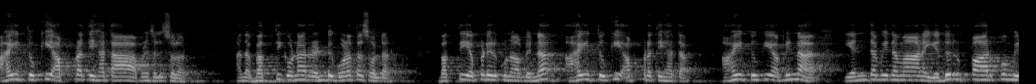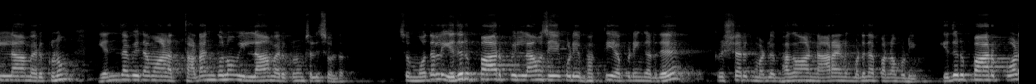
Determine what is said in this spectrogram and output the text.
அஹை துக்கி அப்ரதிஹதா அப்படின்னு சொல்லி சொல்றாரு. அந்த பக்தி கொண்டா ரெண்டு குணத்தை சொல்றார். பக்தி எப்படி இருக்கணும் அப்படின்னா அஹை தூக்கி அப்பிரதிஹதா அஹை தூக்கி அப்படின்னா எந்த விதமான எதிர்பார்ப்பும் இல்லாம இருக்கணும் எந்த விதமான தடங்களும் இல்லாம இருக்கணும்னு சொல்லி சொல்றார். சோ முதல்ல எதிர்பார்ப்பு இல்லாம செய்யக்கூடிய பக்தி அப்படிங்கிறது கிருஷ்ணருக்கு மட்டும் பகவான் நாராயணுக்கு மட்டும்தான் பண்ண முடியும். எதிர்பார்ப்போட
